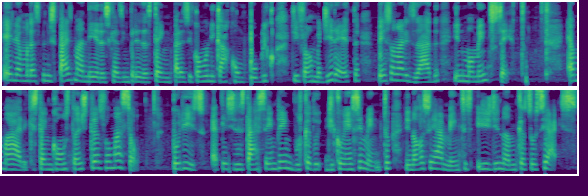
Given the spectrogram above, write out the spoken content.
Ele é uma das principais maneiras que as empresas têm para se comunicar com o público de forma direta, personalizada e no momento certo. É uma área que está em constante transformação. Por isso, é preciso estar sempre em busca de conhecimento, de novas ferramentas e de dinâmicas sociais.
